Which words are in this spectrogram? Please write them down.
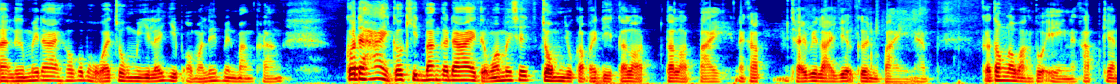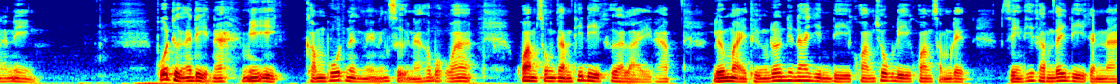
ละลืมไม่ได้เขาก็บอกว่าจงมีและหยิบออกมาเล่นเป็นบางครั้ง ก็ได้ก็คิดบ้างก็ได้ แต่ว่าไม่ใช่จมอยู่กับอดีตตลอดตลอดไปนะครับใช้เวลาเยอะเกินไปนะครับ ก็ต้องระวังตัวเองนะครับแค่นั้นเอง พูดถึงอดีตนะมีอีก คำพูดหนึ่งในหนังสือนะเขาบอกว่าความทรงจำที่ดีคืออะไรนะครับ หรือหมายถึงเรื่องที่น่ายินดี ความโชคดีความสำเร็จ สิ่งที่ทำได้ดีกันนะ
